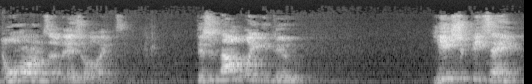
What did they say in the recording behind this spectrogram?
norms of Israelites. This is not what you do. He should be saying,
